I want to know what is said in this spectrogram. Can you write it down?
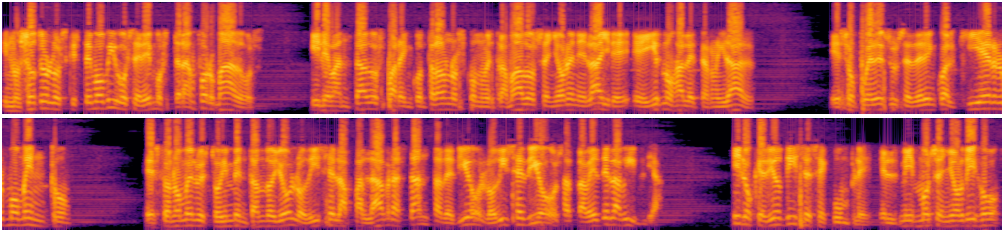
Y nosotros los que estemos vivos seremos transformados y levantados para encontrarnos con nuestro amado Señor en el aire e irnos a la eternidad. Eso puede suceder en cualquier momento. Esto no me lo estoy inventando yo, lo dice la palabra santa de Dios, lo dice Dios a través de la Biblia. Y lo que Dios dice se cumple. El mismo Señor dijo,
